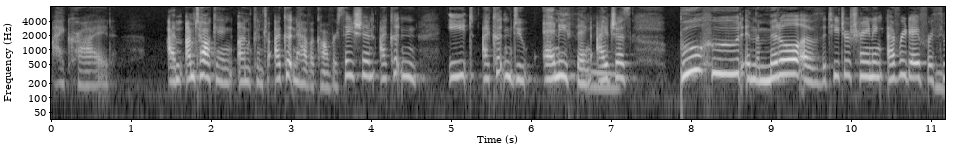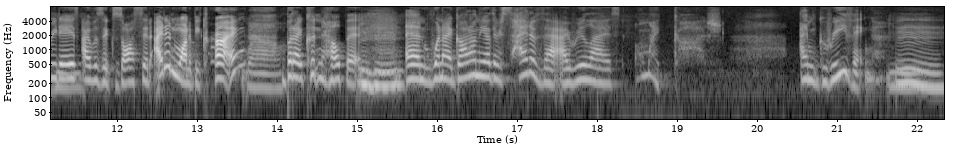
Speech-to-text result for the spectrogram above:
I cried. I'm, I'm talking uncontrolled. I couldn't have a conversation. I couldn't eat. I couldn't do anything. I mm. just boo hooed in the middle of the teacher training every day for 3 days. Mm-hmm. I was exhausted. I didn't want to be crying, Wow. but I couldn't help it. Mm-hmm. And when I got on the other side of that, I realized, oh my gosh, I'm grieving. Mm.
